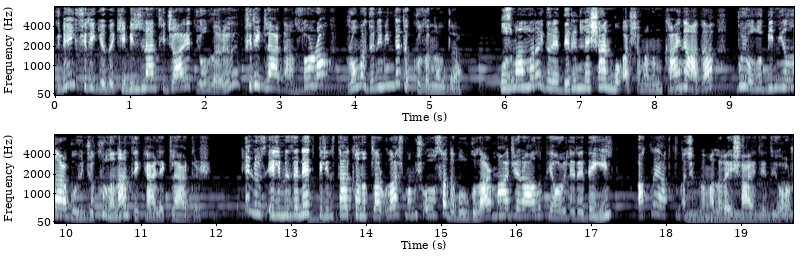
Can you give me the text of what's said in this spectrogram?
Güney Frigya'daki bilinen ticaret yolları Friglerden sonra Roma döneminde de kullanıldı. Uzmanlara göre derinleşen bu aşamanın kaynağı da bu yolu bin yıllar boyunca kullanan tekerleklerdir. Henüz elimize net bilimsel kanıtlar ulaşmamış olsa da bulgular maceralı teorilere değil, akla yatkın açıklamalara işaret ediyor.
